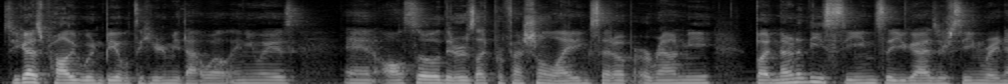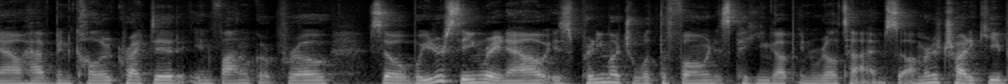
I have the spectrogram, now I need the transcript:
So you guys probably wouldn't be able to hear me that well anyways and also there's like professional lighting set up around me but none of these scenes that you guys are seeing right now have been color corrected in Final Cut Pro. So what you're seeing right now is pretty much what the phone is picking up in real time. So I'm going to try to keep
